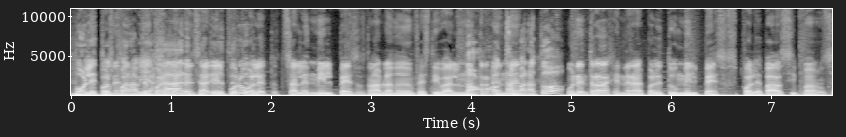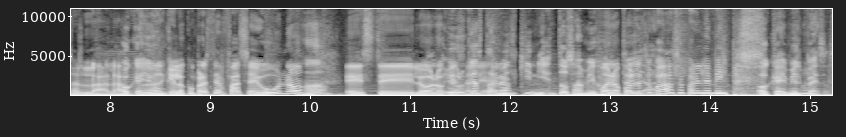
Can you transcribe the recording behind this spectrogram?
Boletos pones- para viajar, pensar, y el puro etcétera. boleto salen mil pesos, ¿no? Hablando de un festival. Una No, ¿tan una- barato? Una entrada general, ponle tú mil pesos. Ponle, vamos, sí, vamos a la. la- Ok, a un- que lo compraste en fase 1. Ajá. Este, luego lo que yo creo que hasta saliera. 1500, amigo. Bueno, ponle tú, vamos a ponerle mil pesos. Ok, mil pesos.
